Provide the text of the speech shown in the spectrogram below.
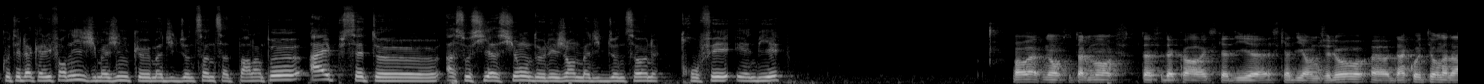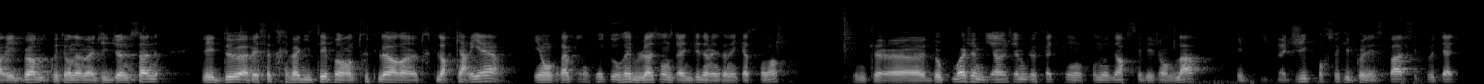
côté de la Californie, j'imagine que Magic Johnson, ça te parle un peu. Hype, cette association de légendes Magic Johnson, trophée et NBA ouais, non, totalement. Je suis tout à fait d'accord avec ce qu'a dit, euh, Angelo. Euh, d'un côté, on a Larry Bird, de côté, on a Magic Johnson. Les deux avaient cette rivalité pendant toute leur, euh, toute leur carrière et ont vraiment redoré le blason de la NBA dans les années 80. Donc, donc moi, j'aime bien, j'aime le fait qu'on, honore ces légendes-là. Et puis Magic, pour ceux qui ne le connaissent pas, c'est peut-être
